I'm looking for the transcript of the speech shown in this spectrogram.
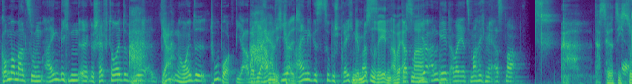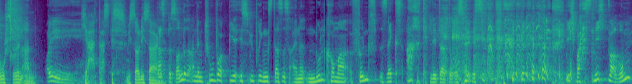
kommen wir mal zum eigentlichen äh, Geschäft heute. Wir Ah, ja. trinken heute Tuborg-Bier, aber Ah, wir haben hier kalt. einiges zu besprechen. Wir müssen reden, aber was erst Bier angeht. Aber jetzt mache ich mir erstmal Das hört sich so schön an. Ui. Ja, das ist, wie soll ich sagen? Das Besondere an dem Tuborg-Bier ist übrigens, dass es eine 0,568 Liter Dose ist. ich weiß nicht warum,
